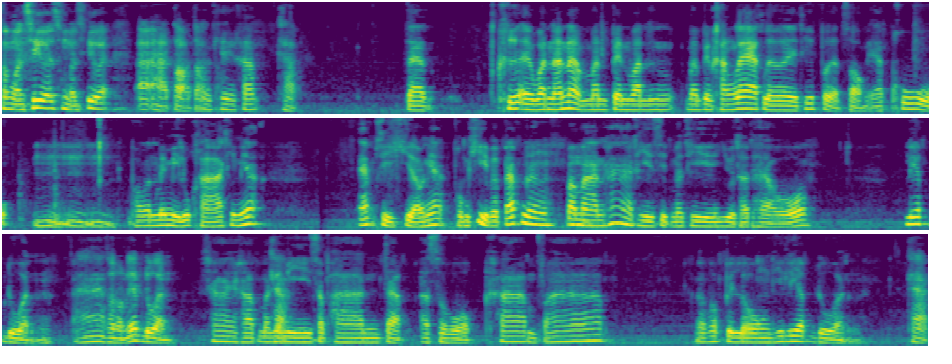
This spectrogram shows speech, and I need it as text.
สงวนชื่อไว้สงวนชื่อไว้อ่าอ่าต่อต่อโอเคครับครับ แต่คือไอ้วันนั้นอะ มันเป็นวันมันเป็นครั้งแรกเลยที่เปิดสองแอปคู่ อืมอืมอืมเพราะมันไม่มีลูกค้าทีเนี้ย แอปสีเขียวเนี่ย ผมขี่ไปแป๊บหนึ่งประมาณห้านาทีสิบนาทีอยู่แถวแถวๆเรียบด่วน อ่าถนนเรียบด่วน ใช่ครับ มันครัจะบมีสะพานจากอโศกข้ามฟ้าบแล้วก็ไปลงที่เรียบด่วน ครับ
